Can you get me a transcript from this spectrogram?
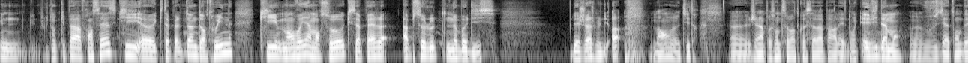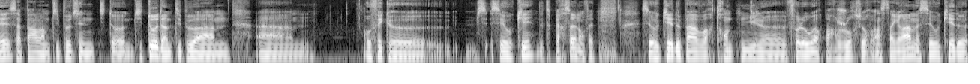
une, donc qui est pas française, qui euh, qui s'appelle Thunder Twin, qui m'a envoyé un morceau qui s'appelle Absolute Nobody. Déjà, je me dis, oh, marrant le titre. Euh, J'ai l'impression de savoir de quoi ça va parler. Donc évidemment, euh, vous y attendez. Ça parle un petit peu, c'est une petite, euh, petite ode un petit peu à au fait que c'est ok d'être personne en fait. C'est ok de pas avoir 30 000 euh, followers par jour sur Instagram. C'est ok de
